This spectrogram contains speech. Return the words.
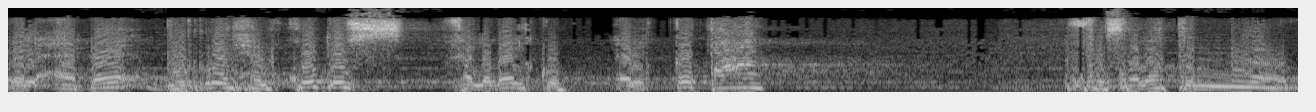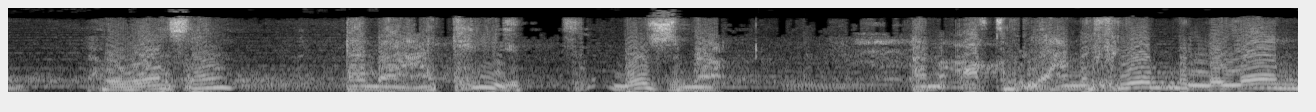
الآباء بالروح القدس خلي بالكم القطعة في صلاة النوم. هوذا أنا عتيد مزمع. أنا أقف يعني في يوم من الأيام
